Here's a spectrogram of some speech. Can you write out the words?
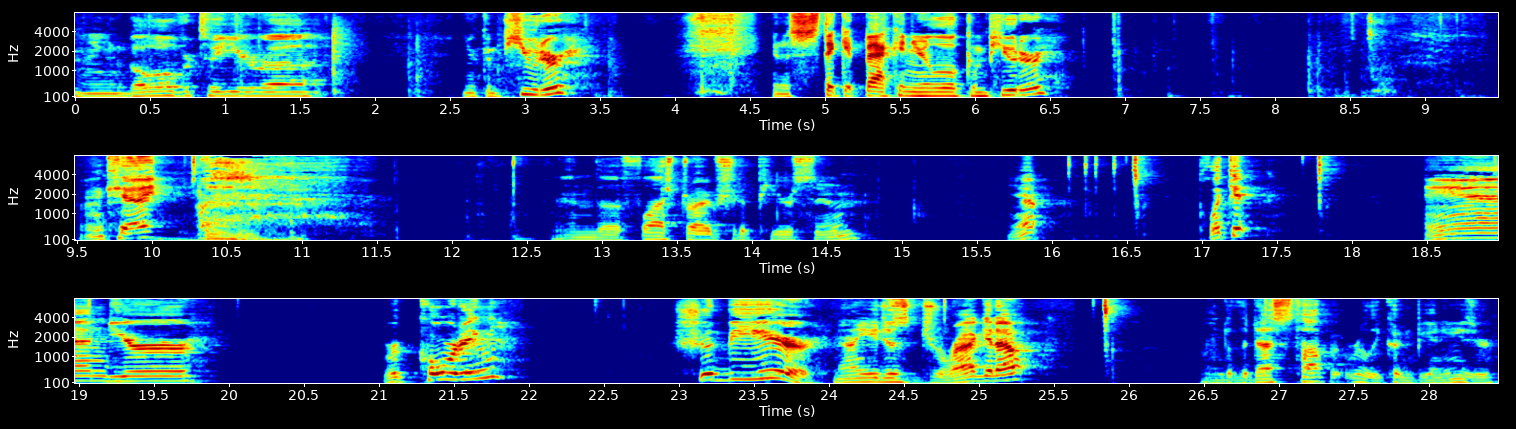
You're gonna go over to your uh, your computer. You're gonna stick it back in your little computer. Okay. And the flash drive should appear soon. Yep. Click it. And your recording should be here. Now you just drag it out onto the desktop. It really couldn't be any easier.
